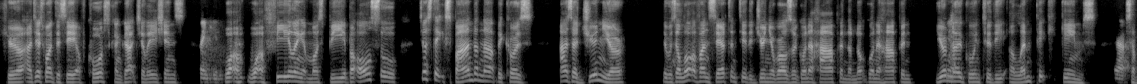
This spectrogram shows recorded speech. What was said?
Sure. I just want to say, of course, congratulations. Thank you. What a, what a feeling it must be, but also just expand on that because as a junior, there was a lot of uncertainty. The junior worlds are going to happen, they're not going to happen. You're yeah. now going to the Olympic Games. Yeah. It's a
